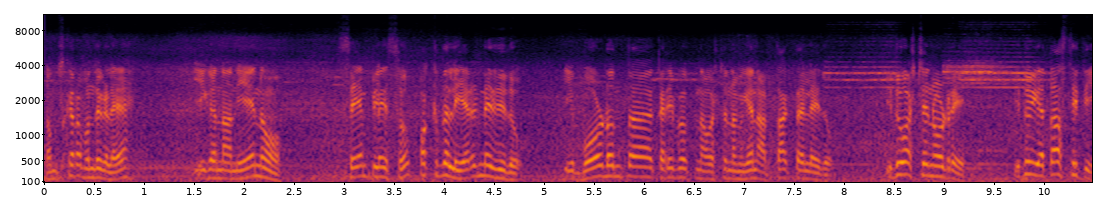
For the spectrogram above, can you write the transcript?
ನಮಸ್ಕಾರ ಬಂಧುಗಳೇ. ಈಗ ನಾನು ಏನು ಸೇಮ್ ಪ್ಲೇಸು, ಪಕ್ಕದಲ್ಲಿ ಎರಡನೇದಿದು. ಈ ಬೋರ್ಡ್ ಅಂತ ಕರಿಬೇಕು ನಾವು ಅಷ್ಟೇ ನಮಗೇನು ಅರ್ಥ ಆಗ್ತಾ ಇಲ್ಲ ಇದು. ಇದು ಅಷ್ಟೇ ನೋಡ್ರಿ. ಇದು ಯಥಾಸ್ಥಿತಿ.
